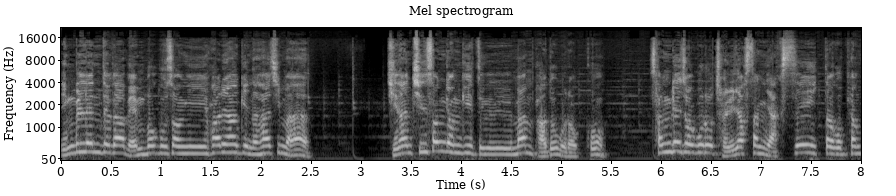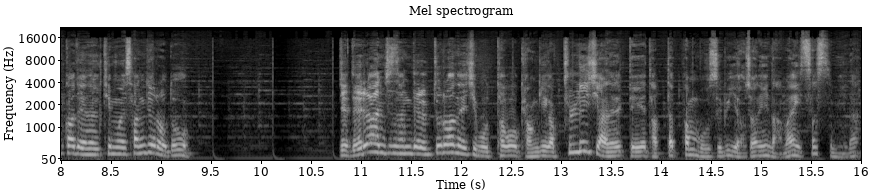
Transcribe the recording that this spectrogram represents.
잉글랜드가 멤버 구성이 화려하기는 하지만 지난 친선 경기들만 봐도 그렇고 상대적으로 전략상 약세에 있다고 평가되는 팀을 상대로도 이제 내려앉은 상대를 뚫어내지 못하고 경기가 풀리지 않을 때의 답답한 모습이 여전히 남아 있었습니다.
